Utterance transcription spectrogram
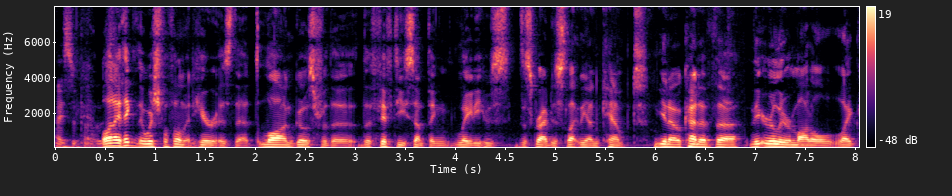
I suppose. Well, and I think the wish fulfillment here is that Long goes for the the fifty something lady who's described as slightly unkempt. You know, kind of the the earlier model, like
